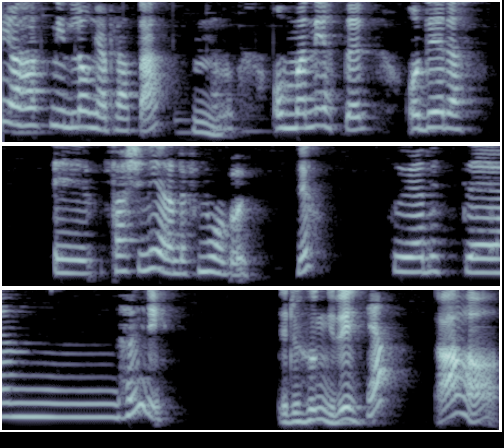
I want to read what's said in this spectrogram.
när jag har haft min långa prata Mm. om maneter och deras eh, fascinerande förmågor Ja. så är jag lite mm, hungrig. Är du hungrig? Ja. Jaha.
